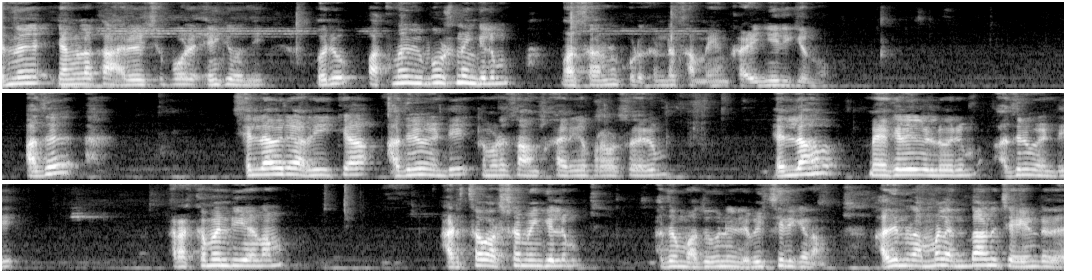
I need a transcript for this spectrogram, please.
എന്ന് ഞങ്ങളൊക്കെ ആലോചിച്ചപ്പോൾ എനിക്ക് തോന്നി ഒരു പത്മവിഭൂഷണെങ്കിലും മസാറിന് കൊടുക്കേണ്ട സമയം കഴിഞ്ഞിരിക്കുന്നു. അത് എല്ലാവരും അറിയിക്കുക. അതിനുവേണ്ടി നമ്മുടെ സാംസ്കാരിക പ്രവർത്തകരും എല്ലാ മേഖലയിലുള്ളവരും അതിനുവേണ്ടി റെക്കമെൻഡ് ചെയ്യണം. അടുത്ത വർഷമെങ്കിലും അത് മധുവിന് ലഭിച്ചിരിക്കണം. അതിന് നമ്മൾ എന്താണ് ചെയ്യേണ്ടത്?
